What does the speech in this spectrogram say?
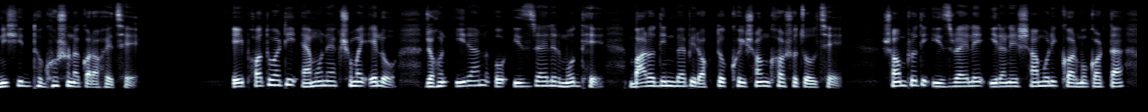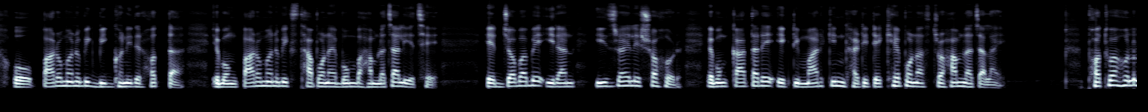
নিষিদ্ধ ঘোষণা করা হয়েছে। এই ফতোয়াটি এমন এক সময় এলো যখন ইরান ও ইসরায়েলের মধ্যে বারো দিনব্যাপী রক্তক্ষয়ী সংঘর্ষ চলছে। সম্প্রতি ইসরায়েলে ইরানের সামরিক কর্মকর্তা ও পারমাণবিক বিজ্ঞানীদের হত্যা এবং পারমাণবিক স্থাপনায় বোম্বা হামলা চালিয়েছে। এর জবাবে ইরান ইসরায়েলের শহর এবং কাতারে একটি মার্কিন ঘাঁটিতে ক্ষেপণাস্ত্র হামলা চালায়। ফতোয়া হল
